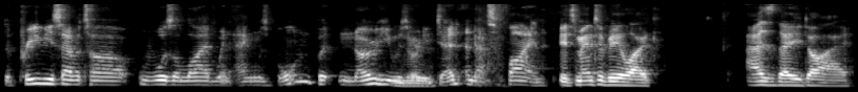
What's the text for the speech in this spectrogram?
the previous Avatar was alive when Aang was born, but no, he was No. already dead, and that's fine. It's meant to be like as they die,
